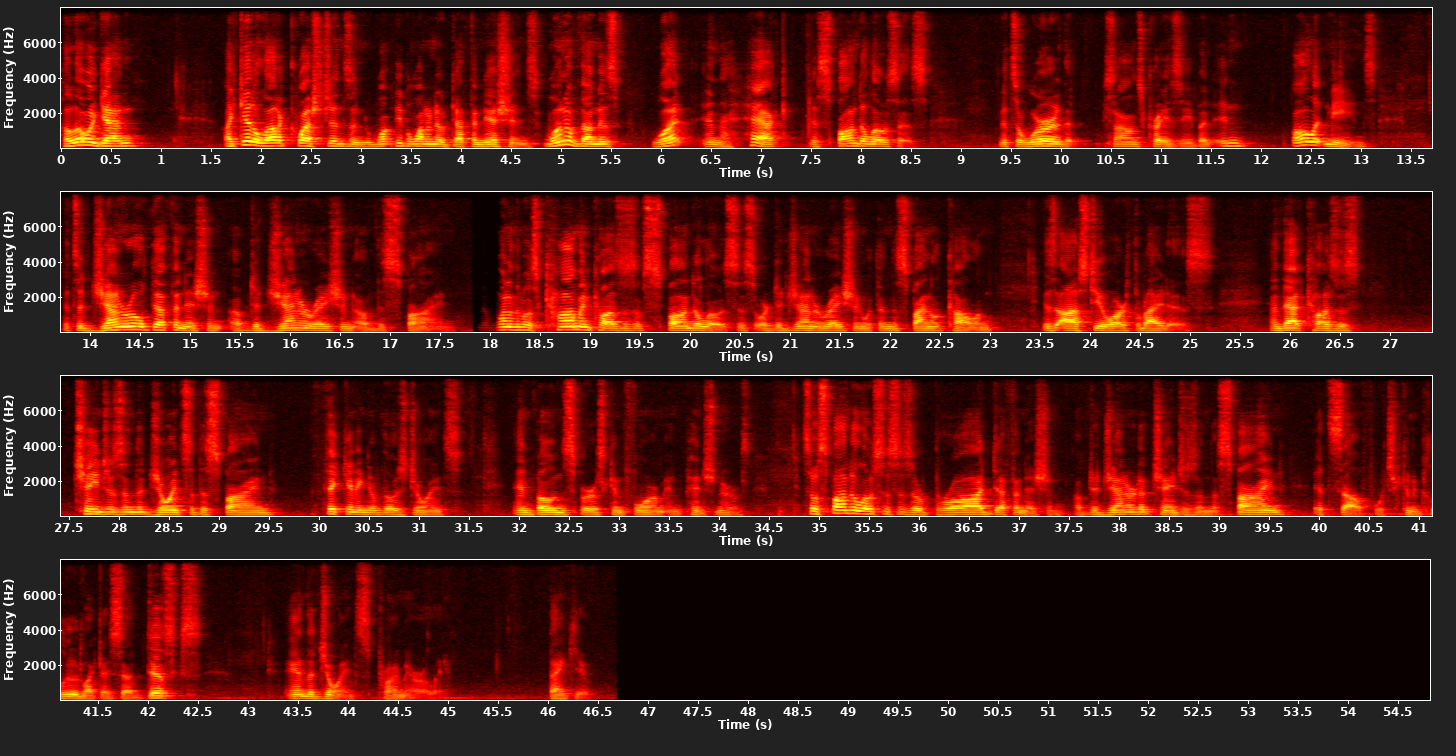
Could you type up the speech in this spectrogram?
Hello again. I get a lot of questions and people want to know definitions. One of them is what in the heck is spondylosis? It's a word that sounds crazy, but in all it means, it's a general definition of degeneration of the spine. One of the most common causes of spondylosis or degeneration within the spinal column is osteoarthritis, and that causes changes in the joints of the spine, thickening of those joints, and bone spurs can form and pinch nerves. So spondylosis is a broad definition of degenerative changes in the spine itself, which can include, like I said, discs and the joints primarily. Thank you.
